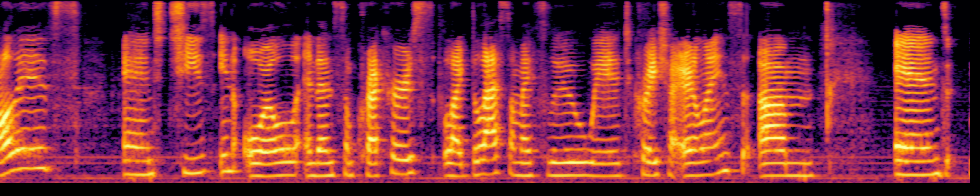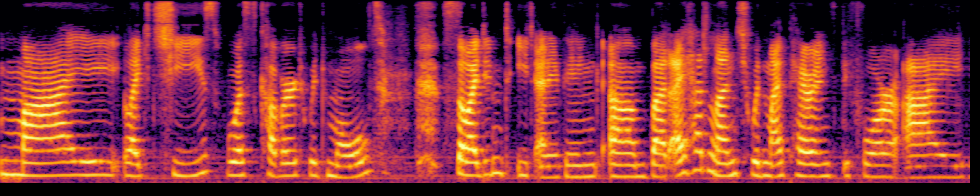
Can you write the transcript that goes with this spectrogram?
olives and cheese in oil and then some crackers like the last time I flew with Croatia Airlines. Um, and my like cheese was covered with mold so I didn't eat anything um, but I had lunch with my parents before I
